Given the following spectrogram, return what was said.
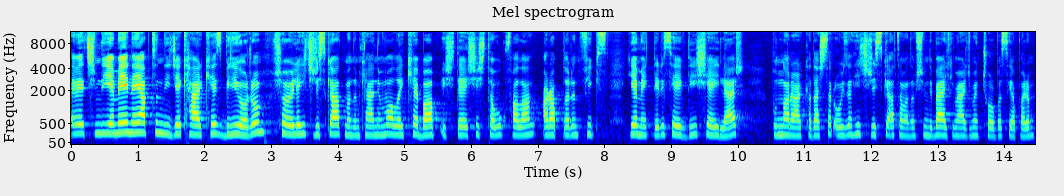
Evet şimdi yemeğe ne yaptın diyecek herkes biliyorum. Şöyle hiç riske atmadım kendimi. Vallahi kebap işte şiş tavuk falan Arapların fix yemekleri sevdiği şeyler. Bunlar arkadaşlar o yüzden hiç riske atamadım. Şimdi belki mercimek çorbası yaparım.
